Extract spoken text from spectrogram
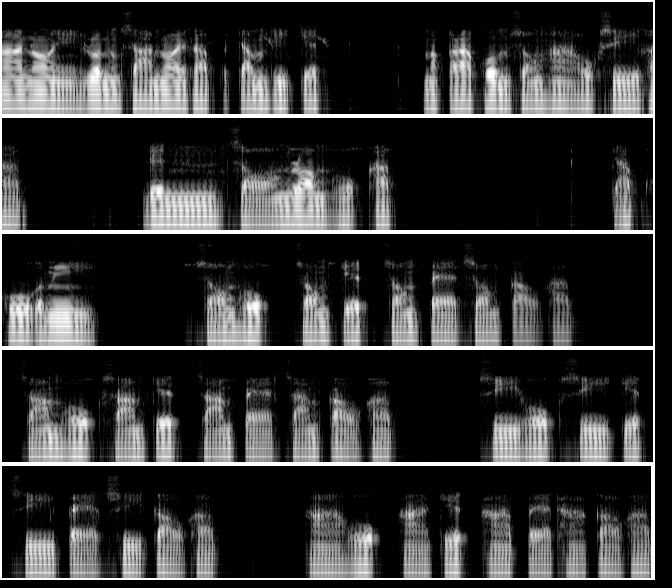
ห้าน้อยร่วมทั้งสามน้อยครับ ประจำที่เจ็ด มกราคมสองห้าหกสี่ครับ เด่นสองร่องหกครับ จับคู่ก็มีสองหกสองเจ็ดสองแปดสองเก้าครับสามหกสามเจ็ดสามแปดสามเก้าครับสี่หกสี่เจ็ดสี่แปดสี่เก้าครับห้าหกห้าเจ็ดห้าแปดห้าเก้าครับ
